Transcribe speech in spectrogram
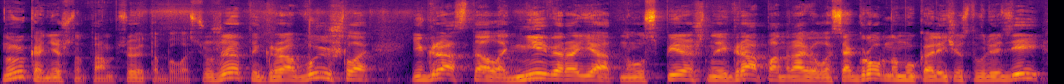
Ну и, конечно, там все это было сюжет, игра вышла, игра стала невероятно успешной, игра понравилась огромному количеству людей,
